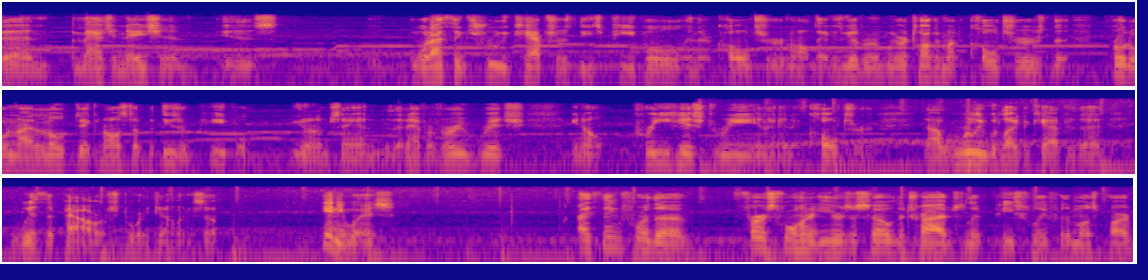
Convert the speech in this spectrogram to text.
then imagination is what I think truly captures these people and their culture and all that. Because we were talking about cultures, the proto-Nilotic and all stuff, but these are people, you know what I'm saying, that have a very rich, you know, prehistory and, and a culture. And I really would like to capture that with the power of storytelling. So, anyways, I think for the first 400 years or so, the tribes lived peacefully for the most part.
